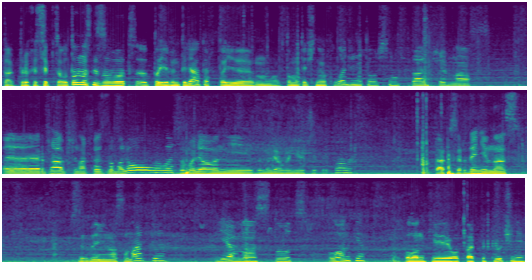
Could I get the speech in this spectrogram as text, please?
Так, трохи сипеться. Ото в нас не завод, е, то є вентилятор, то є ну, автоматичне охолодження того всього. Далі в нас е, ржавчина щось замальовувалось, замальовані, замальовані ці приколи. Так, всередині в нас всередині в нас анархія. Є в нас тут колонки. Колонки от так підключені.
